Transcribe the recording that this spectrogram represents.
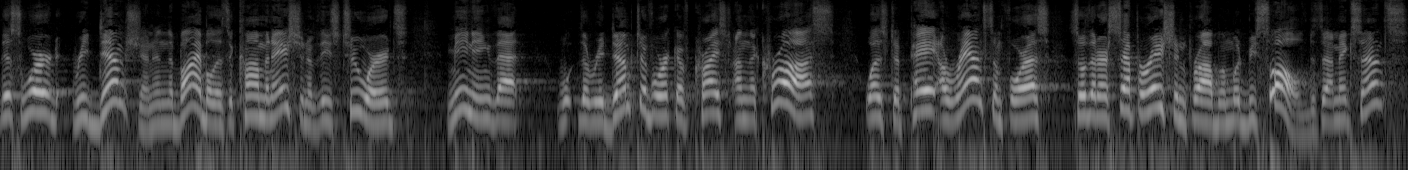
this word redemption in the Bible is a combination of these two words, meaning that w- the redemptive work of Christ on the cross was to pay a ransom for us so that our separation problem would be solved. Does that make sense?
